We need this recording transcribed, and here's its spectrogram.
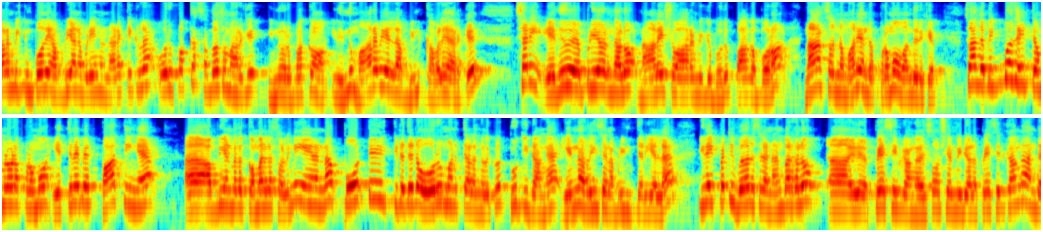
ஆரம்பிக்கும் போதே அப்படியான விடயங்கள் நடக்கல ஒரு பக்கம் சந்தோஷமாக இருக்குது இன்னொரு பக்கம் இது இன்னும் மாறவே இல்லை அப்படின்னு கவலையாக இருக்குது சரி எது எப்படியோ இருந்தாலும் நாளே ஷோ ஆரம்பிக்கும் போது பார்க்க போகிறோம் நான் சொன்ன மாதிரி அந்த ப்ரோமோ வந்திருக்கு. ஸோ அந்த பிக் பாஸ் எயிட் தமிழோட ப்ரோமோ எத்தனை பேர் பார்த்தீங்க? அப்படி என்பதை கமெண்ட்ல சொல்லுங்கள் ஏன்னா போட்டு கிட்டத்தட்ட ஒரு மணித்தேலங்களுக்கு தூக்கிட்டாங்க. என்ன ரீசன் அப்படின்னு தெரியல. இதை பற்றி வேறு சில நண்பர்களும் இது பேசியிருக்காங்க. சோஷியல் மீடியாவில் பேசியிருக்காங்க. அந்த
